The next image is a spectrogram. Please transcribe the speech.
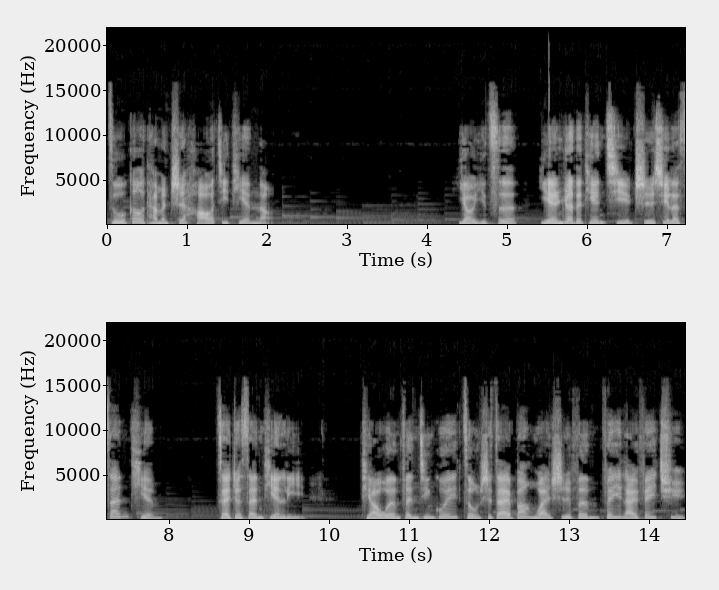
足够它们吃好几天呢。有一次，炎热的天气持续了三天，在这三天里，条纹粪金龟总是在傍晚时分飞来飞去。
